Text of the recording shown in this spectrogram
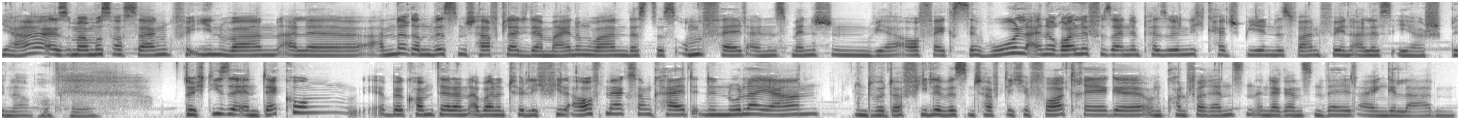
Ja, also man muss auch sagen, für ihn waren alle anderen Wissenschaftler, die der Meinung waren, dass das Umfeld eines Menschen, wie er aufwächst, sehr wohl eine Rolle für seine Persönlichkeit spielen. Das waren für ihn alles eher Spinner. Okay. Durch diese Entdeckung bekommt er dann aber natürlich viel Aufmerksamkeit in den Nullerjahren und wird auf viele wissenschaftliche Vorträge und Konferenzen in der ganzen Welt eingeladen.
